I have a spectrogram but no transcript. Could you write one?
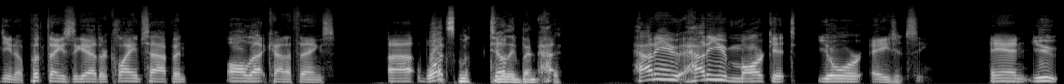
you know, put things together. Claims happen, all that kind of things. Uh, what's really been how, how do you how do you market your agency. And you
